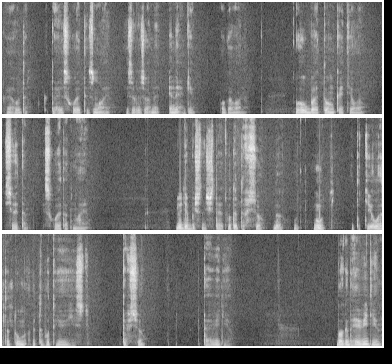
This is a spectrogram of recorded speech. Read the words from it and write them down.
природы, которое исходит из Майя, из иллюзорной энергии Бхагавана. Грубое, тонкое тело – все это исходит от Майя. Люди обычно считают, вот это все, да, вот, ну вот, это тело, это тума, это вот я и есть. Это все. Это Авидия. Благодаря Видии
